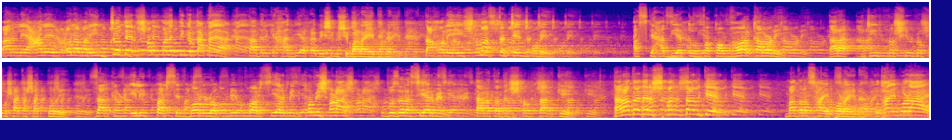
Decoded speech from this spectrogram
পারলে আলেম, ওলামার ইজ্জতের সম্মানের দিকে তাকায়া তাদেরকে হাদিয়াটা বেশি বেশি বাড়ায় দেবেন। তাহলে এই সমাজটা চেঞ্জ হবে। আজকে হাদিয়া তোহফা কম হওয়ার কারণে তারা জীর্ণ শীর্ণ পোশাক আশাক পরে, যার কারণে এলিট পার্সেন্ট বড় লোক মেম্বার চেয়ারম্যান কমিশনার উপজেলা চেয়ারম্যান তারা তাদের সন্তানকে, তারা তাদের সন্তানকে মাদ্রাসায় পড়ায় না। কোথায় পড়ায়?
